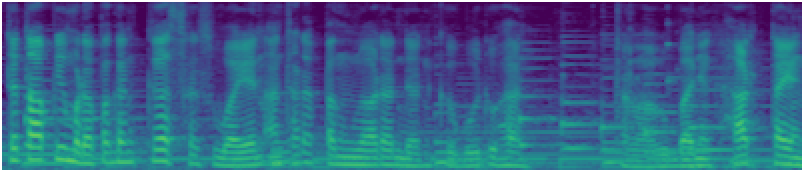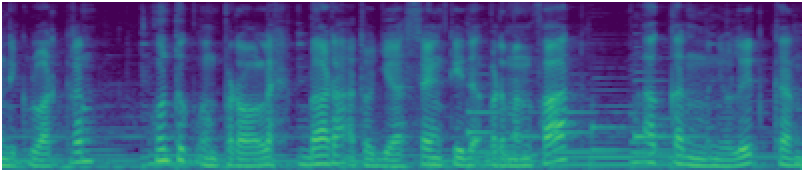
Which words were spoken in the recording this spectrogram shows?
tetapi merupakan kesesuaian antara pengeluaran dan kebutuhan. Terlalu banyak harta yang dikeluarkan untuk memperoleh barang atau jasa yang tidak bermanfaat akan menyulitkan.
